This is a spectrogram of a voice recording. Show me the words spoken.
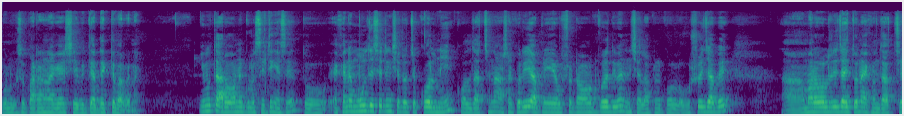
কোনো কিছু পাঠানোর আগে সেই ব্যক্তি আর দেখতে পাবে না। মধ্যে আরও অনেকগুলো সেটিং আছে। তো এখানে মূল যে সেটিং সেটা হচ্ছে কল নিয়ে। কল যাচ্ছে না আশা করি আপনি এই অপশনটা অন করে দিবেন। ইনশাল্লাহ আপনার কল অবশ্যই যাবে। আহ, আমারও অলরেডি যাইতো না এখন যাচ্ছে।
